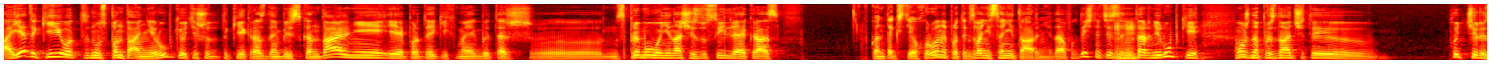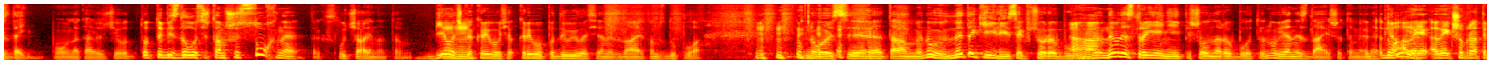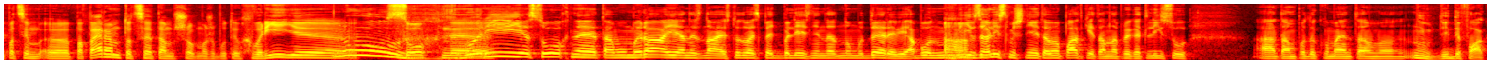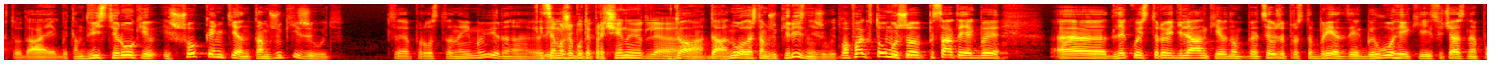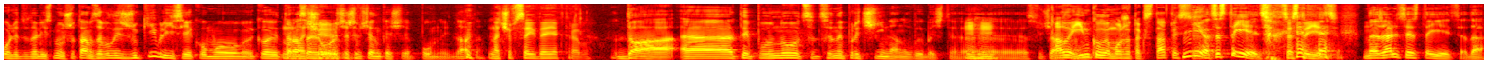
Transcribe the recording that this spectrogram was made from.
А є такі от, ну, спонтанні рубки, оті, що такі якраз найбільш скандальні, і проти яких ми якби теж е, спрямовані наші зусилля якраз. В контексті охорони про так звані санітарні. Да? Фактично, ці санітарні рубки можна призначити хоч через день, мовно кажучи. От, от тобі здалося, що там щось сохне, так случайно. Там. Білочка Мгм. криво, криво подивилася, я не знаю, там з дупла. Ну, ось, е, там, ну, не такий ліс, як вчора був. Ага. Не, не в настроєнні пішов на роботу. Ну, я не знаю, що там мене Ну, але, але якщо брати по цим е, паперам, то це там що може бути хворіє, Ну, сохне. Хворіє, сохне, там умирає, не знаю, 125 болезней на одному дереві. Або Ага. мені взагалі смішні там випадки, там, наприклад, лісу, а там по документам, е, ну, і де-факто, да, якби там 200 років, і шок-контент, там жуки живуть. Це просто неймовірно. І це може бути причиною для. Да, да, ну але ж там жуки різні живуть. Бо Факт в тому, що писати якби. Е, Для якоїсь старої ділянки, ну це вже просто бред якби, логіки і сучасного погляду на ліс. Ну, що там завелись жуки в лісі, якому якої Тараса ну, Григоровича Шевченка ще повний. Да? Наче все йде як треба. Да, е, типу, ну це, це не причина, ну вибачте, угу. е, сучасного. Але інколи може так статися. Ні, це стається. Це стається. На жаль, це стається, да.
